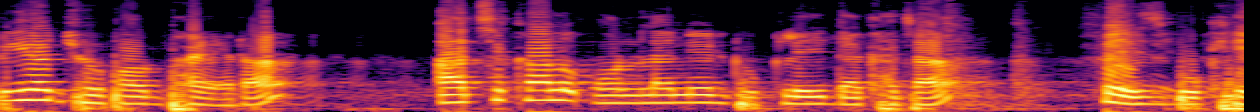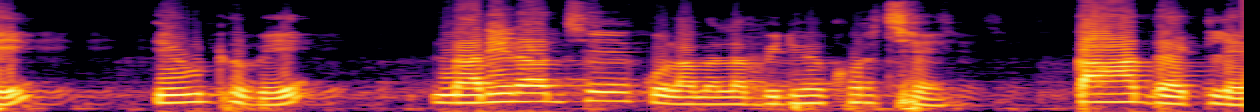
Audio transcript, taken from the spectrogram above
প্রিয় যুবক ভাইয়েরা, আজকাল অনলাইনে ঢুকলেই দেখা যায় ফেসবুকে ইউটিউবে নারীরা যে কোলামেলা ভিডিও করছে। তা দেখলে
